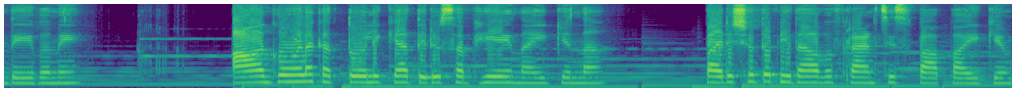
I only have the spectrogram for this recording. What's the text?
ദൈവമേ ആഗോള കത്തോലിക്ക തിരുസഭയെ നയിക്കുന്ന പരിശുദ്ധ പിതാവ് ഫ്രാൻസിസ് പാപ്പായിക്കും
